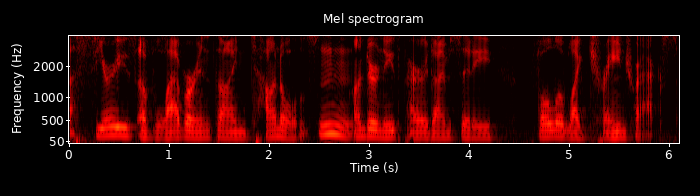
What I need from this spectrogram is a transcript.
a series of labyrinthine tunnels underneath Paradigm City, full of like train tracks.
